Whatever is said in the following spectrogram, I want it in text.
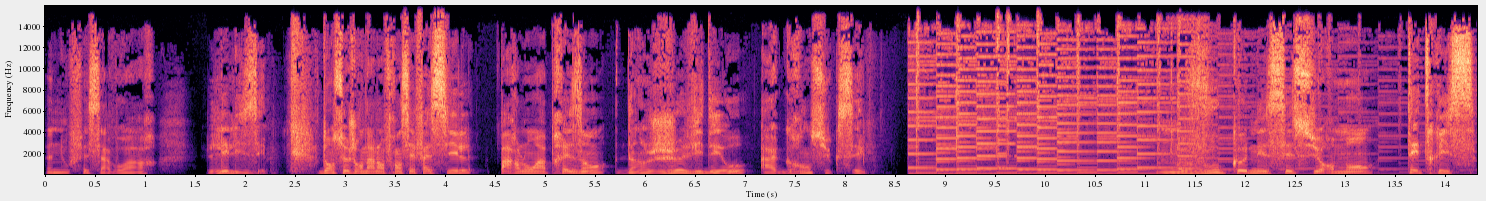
nous fait savoir l'Élysée. Dans ce journal en français facile, parlons à présent d'un jeu vidéo à grand succès. Vous connaissez sûrement Tetris,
